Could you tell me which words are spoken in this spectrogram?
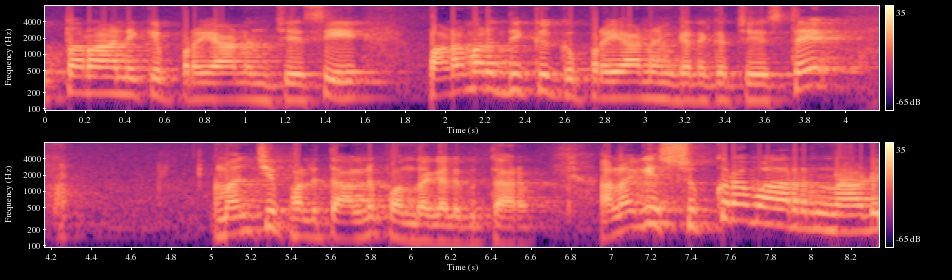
ఉత్తరానికి ప్రయాణం చేసి పడమర దిక్కుకు ప్రయాణం కనుక చేస్తే మంచి ఫలితాలను పొందగలుగుతారు. అలాగే శుక్రవారం నాడు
